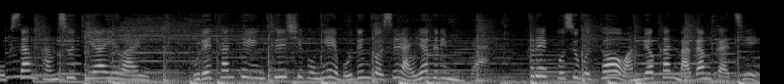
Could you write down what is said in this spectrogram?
옥상 방수 DIY 우레탄 페인트 시공의 모든 것을 알려드립니다. 크랙 보수부터 완벽한 마감까지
